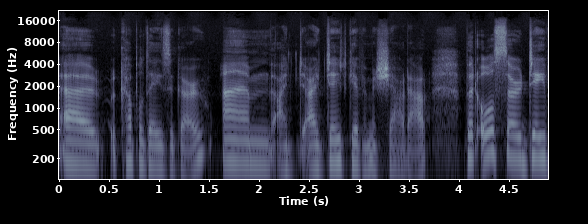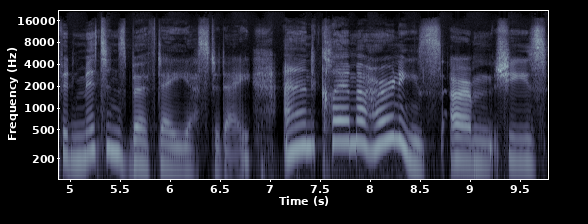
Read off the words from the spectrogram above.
uh, a couple days ago. Um, I, I, did give him a shout out, but also David Mitten's birthday yesterday and Claire Mahoney's. Um, she's,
